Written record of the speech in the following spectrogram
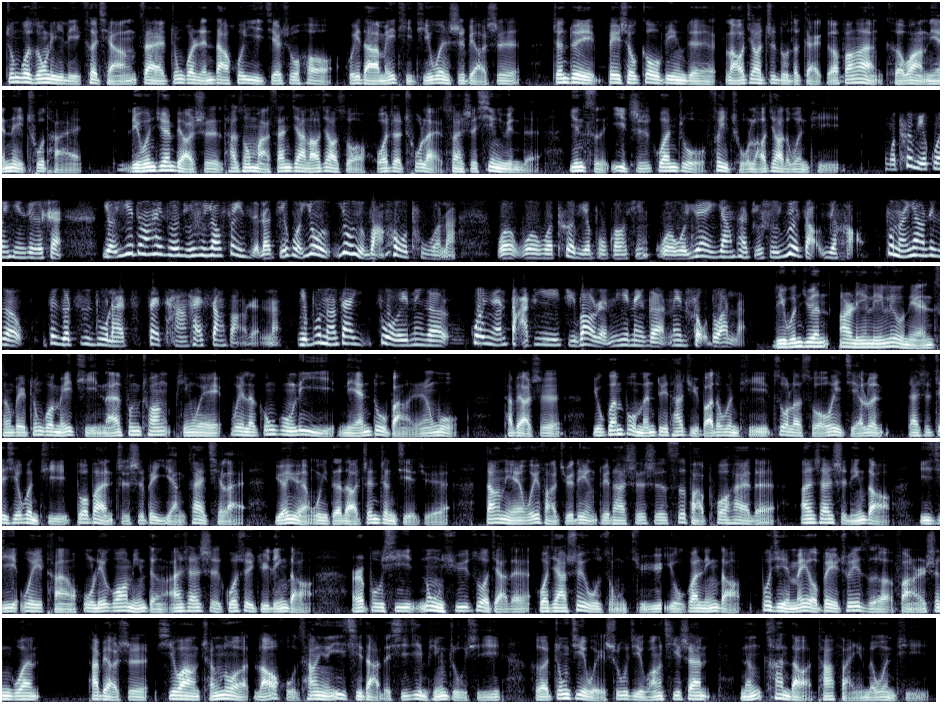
中国总理李克强在中国人大会议结束后回答媒体提问时表示，针对备受诟病的劳教制度的改革方案，渴望年内出台。李文娟表示，她从马三家劳教所活着出来算是幸运的，因此一直关注废除劳教的问题。我特别关心这个事儿，有一段还说就是要废止了，结果又又往后拖了。我我我特别不高兴，我我愿意让他就是越早越好，不能让这个这个制度来再残害上访人了，也不能再作为那个官员打击举报人的那个那个手段了。李文娟二零零六年曾被中国媒体南风窗评为为了公共利益年度榜人物。他表示，有关部门对他举报的问题做了所谓结论，但是这些问题多半只是被掩盖起来，远远未得到真正解决。当年违法决定对他实施司法迫害的鞍山市领导，以及为袒护刘光明等鞍山市国税局领导。而不惜弄虚作假的国家税务总局有关领导，不仅没有被追责，反而升官。他表示，希望承诺老虎苍蝇一起打的习近平主席和中纪委书记王岐山能看到他反映的问题。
